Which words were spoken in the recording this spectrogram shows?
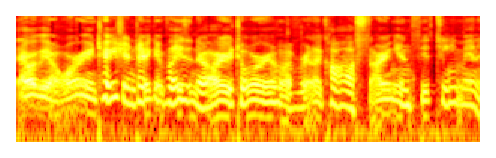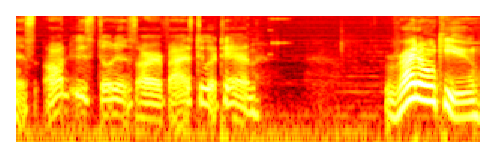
There will be an orientation taking place in the auditorium of Relic Hall starting in 15 minutes. All new students are advised to attend. Right on cue.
